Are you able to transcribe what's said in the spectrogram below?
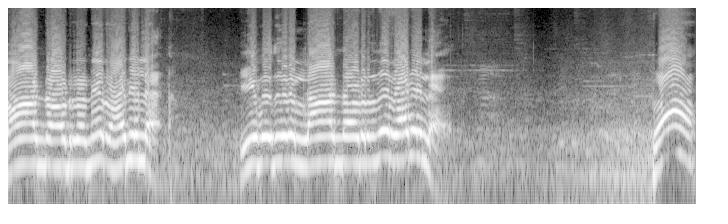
లా అండ్ ఆర్డర్ అనే రానిలే. ఈ బుద్ధి కూడా లా అండ్ ఆర్డర్ అనే రానిలే. రా.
